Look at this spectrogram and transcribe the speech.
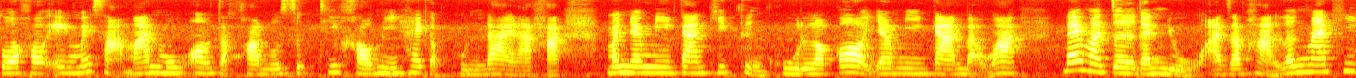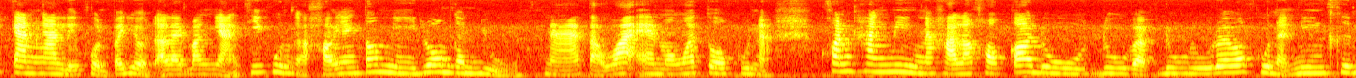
ตัวเขาเองไม่สามารถมุกออมจากความรู้สึกที่เขามีให้กับคุณได้นะคะ มันยังมีการคิดถึงคุณแล้วก็ยังมีการแบบว่าได้มาเจอกันอยู่ อาจจะผ่านเรื่องหน้าที่การงานหรือผลประโยชน์อะไรบางอย่างที่คุณกับเขายังต้องมีร่วมกันอยู่นะ แต่ว่าแอนมองว่าตัวคุณอะค่อนข้างนิ่งนะคะ แล้วเขาก็ดูดูแบบดูรู้ด้วยว่าคุณอะนิ่งขึ้น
